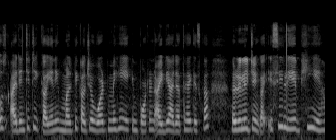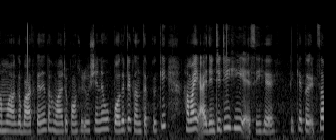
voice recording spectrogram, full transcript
उस आइडेंटिटी का, यानी मल्टी कल्चर वर्ड में ही एक इंपॉर्टेंट आइडिया आ जाता है किसका रिलीजन का। इसीलिए भी हम अगर बात करें तो हमारा जो कॉन्स्टिट्यूशन है वो पॉजिटिव कंसेप्ट क्योंकि हमारी आइडेंटिटी ही ऐसी है, ठीक है? तो इट्स अ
